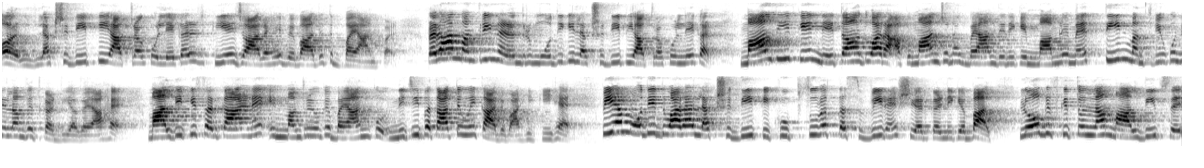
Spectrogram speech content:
और लक्षद्वीप की यात्रा को लेकर किए जा रहे विवादित बयान पर। प्रधानमंत्री नरेंद्र मोदी की लक्षद्वीप यात्रा को लेकर मालदीव के नेताओं द्वारा अपमानजनक बयान देने के मामले में तीन मंत्रियों को निलंबित कर दिया गया है। मालदीव की सरकार ने इन मंत्रियों के बयान को निजी बताते हुए कार्यवाही की है। पीएम मोदी द्वारा लक्षद्वीप की खूबसूरत तस्वीरें शेयर करने के बाद लोग इसकी तुलना मालदीव से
